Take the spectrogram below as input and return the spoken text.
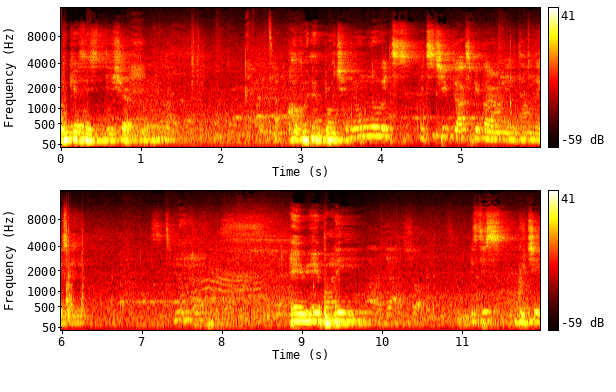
Look at this T-shirt. I'll go and approach him. No, no, it's it's cheap to ask people around in town like that. No, no. Hey, hey, buddy. Is this Gucci?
